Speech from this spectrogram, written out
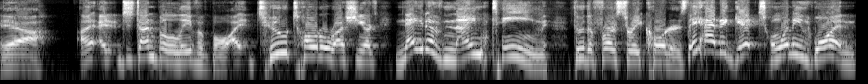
Yeah. I, I just unbelievable. I, two total rushing yards, negative 19 through the first three quarters. They had to get 21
